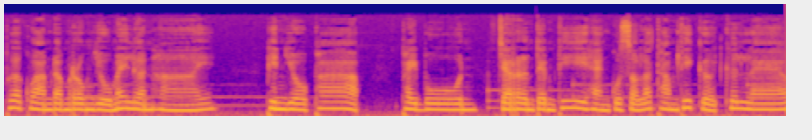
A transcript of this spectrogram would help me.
เพื่อความดำรงอยู่ไม่เลือนหาย พินโยภาพภัยบูนเจริญเต็มที่แห่งกุศลธรรมที่เกิดขึ้นแล้ว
